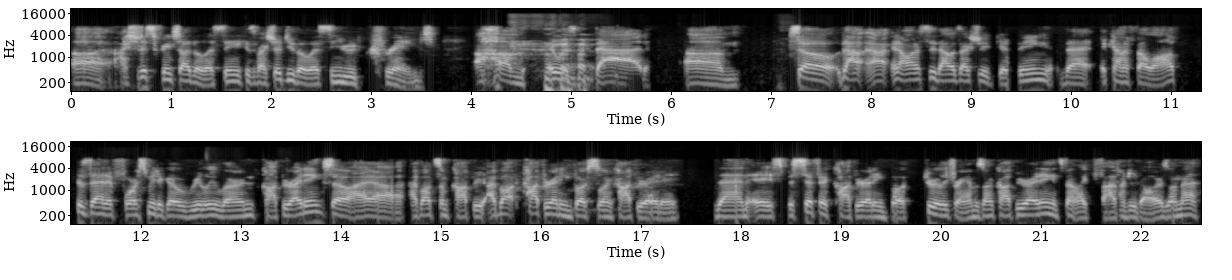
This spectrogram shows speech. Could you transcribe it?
uh, I should have screenshot the listing because if I showed you the listing, you would cringe. Um, it was bad. Um, so that and honestly that was actually a good thing that it kind of fell off because then it forced me to go really learn copywriting. So i uh, i bought some copy i bought copywriting books to learn copywriting then a specific copywriting book purely for amazon copywriting and spent like $500 on that.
